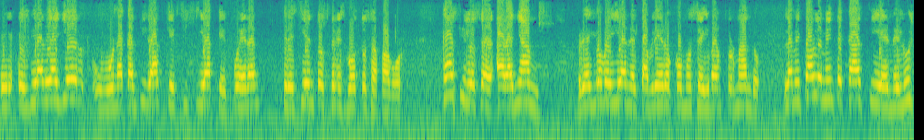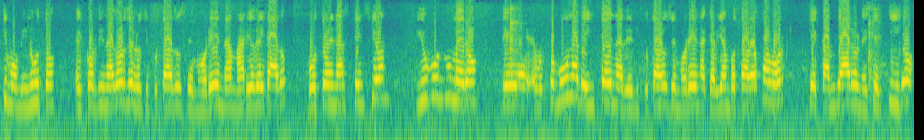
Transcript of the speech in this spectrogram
Eh, el día de ayer hubo una cantidad que exigía que fueran 303 votos a favor. Casi los arañamos, pero yo veía en el tablero cómo se iban formando. Lamentablemente casi en el último minuto el coordinador de los diputados de Morena, Mario Delgado, votó en abstención y hubo un número de como una veintena de diputados de Morena que habían votado a favor, que cambiaron el sentido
